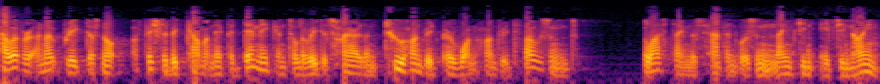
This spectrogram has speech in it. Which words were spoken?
However, an outbreak does not officially become an epidemic until the rate is higher than 200 per 100,000. The last time this happened was in 1989.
